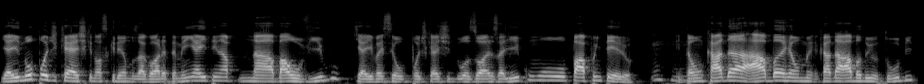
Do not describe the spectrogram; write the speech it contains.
E aí no podcast que nós criamos agora também, aí tem na, na aba ao vivo, que aí vai ser o podcast de duas horas ali com o papo inteiro. Uhum. Então, cada aba, realmente, cada aba do YouTube,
